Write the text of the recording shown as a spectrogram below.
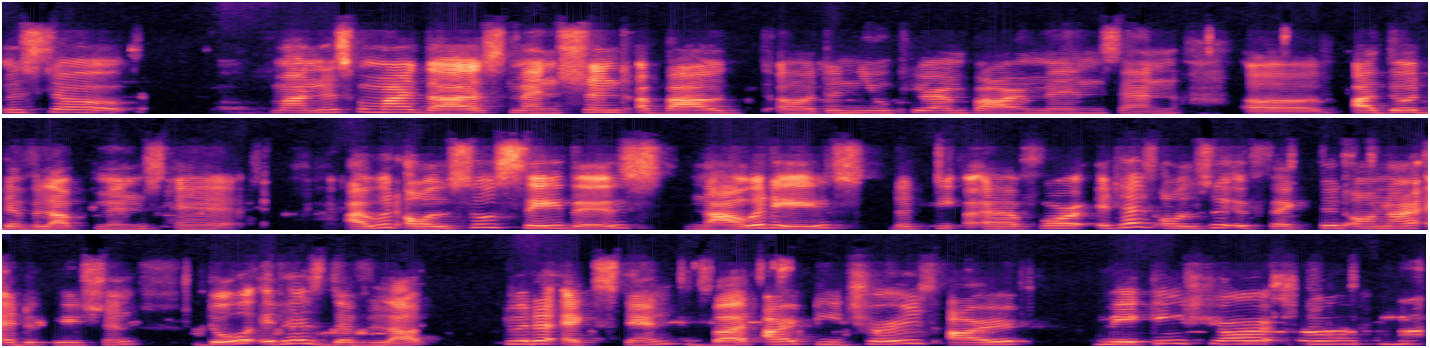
Mr. Manas Kumar Das mentioned about uh, the nuclear empowerments and uh, other developments. Uh, I would also say this nowadays the uh, for it has also affected on our education, though it has developed to the extent, but our teachers are making sure to teach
